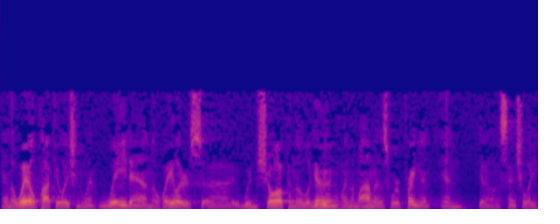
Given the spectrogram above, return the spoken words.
And the whale population went way down. The whalers uh, would show up in the lagoon when the mamas were pregnant and, you know, essentially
